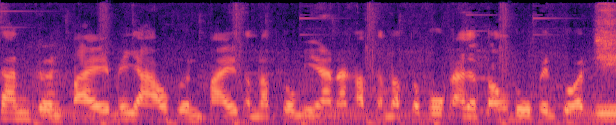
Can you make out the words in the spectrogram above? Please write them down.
สั้นเกินไป ไม่ยาวเกินไปสำหรับตัวเมียนะครับสำหรับตัวผู้ก็อาจจะต้องดูเป็นตัวที่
